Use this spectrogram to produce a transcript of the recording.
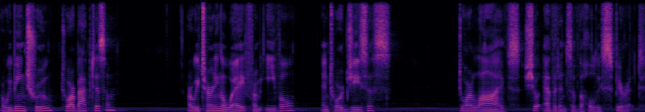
Are we being true to our baptism? Are we turning away from evil and toward Jesus? Do our lives show evidence of the Holy Spirit?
